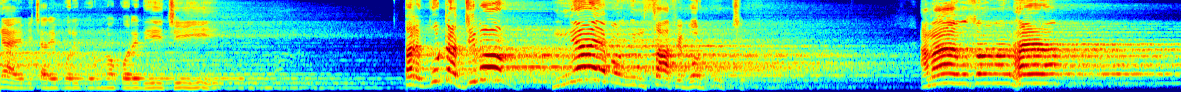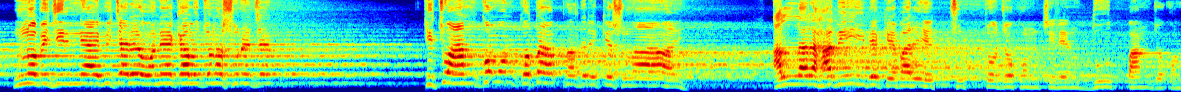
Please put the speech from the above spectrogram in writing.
ন্যায় বিচারে পরিপূর্ণ করে দিয়েছি। তার গোটা জীবন ন্যায় এবং ইনসাফে ভরপুর ছিল। আমার মুসলমান ভাইয়েরা, নবীজির ন্যায় বিচারের অনেক আলোচনা শুনেছেন। কিছু আনকমন কথা আপনাদেরকে শোনায় আল্লাহর হাবিব একেবারে ছোট্ট যখন ছিলেন, দুধ পান যখন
